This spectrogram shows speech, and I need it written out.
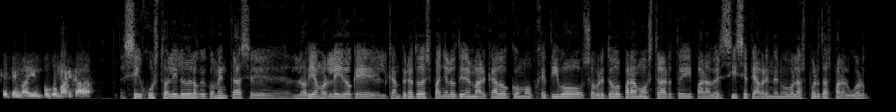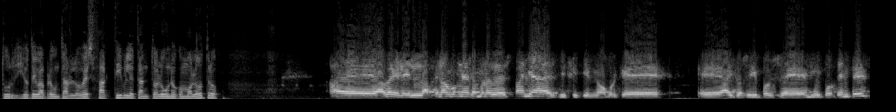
que tengo ahí un poco marcada. Sí, justo al hilo de lo que comentas, eh, lo habíamos leído que el Campeonato de España lo tienen marcado como objetivo, sobre todo para mostrarte y para ver si se te abren de nuevo las puertas para el World Tour. Y yo te iba a preguntar, ¿lo ves factible tanto lo uno como lo otro? Eh, a ver, el hacerlo con el Campeonato de España es difícil, ¿no? Porque eh, hay dos equipos eh, muy potentes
